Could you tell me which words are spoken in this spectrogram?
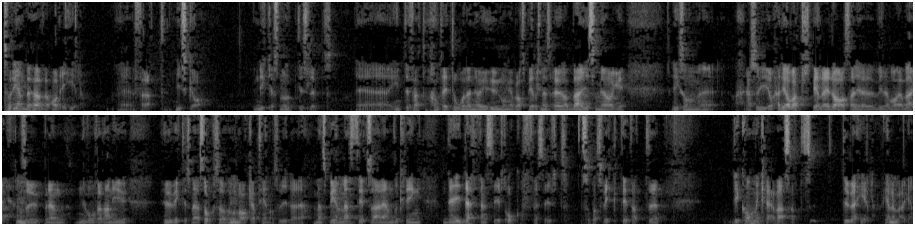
Torén behöver ha dig hel. Uh, för att ni ska lyckas nå upp till slut. Eh, inte för att de andra är dåliga, ni har ju hur många bra spelare som helst. Öberg som jag liksom... Eh, alltså, hade jag varit spelare idag så hade jag velat vara Öberg. Mm. Alltså på den nivån, för att han är ju hur viktig som helst också, och mm. lagkapten och så vidare. Men spelmässigt så är det ändå kring dig defensivt och offensivt så pass viktigt att eh, det kommer krävas att du är hel hela mm. vägen.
